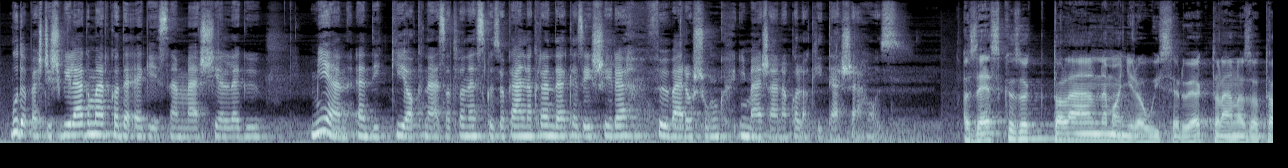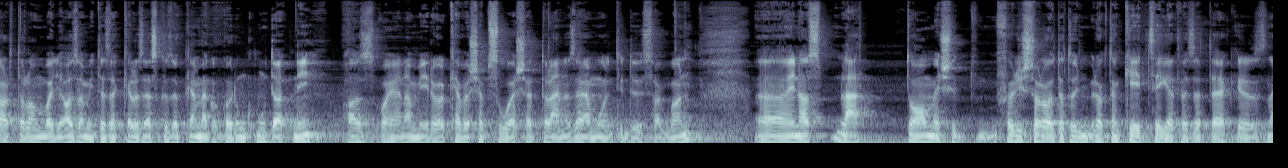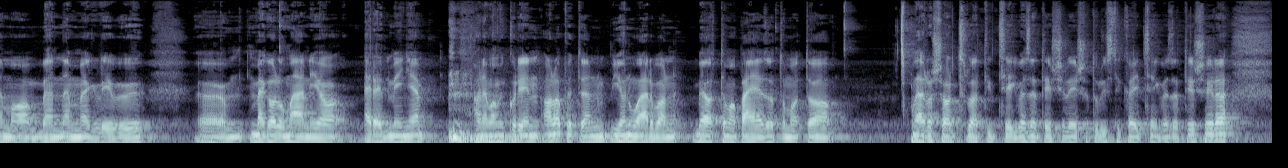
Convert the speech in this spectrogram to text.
Budapest is világmárka, de egészen más jellegű. Milyen eddig kiaknázatlan eszközök állnak rendelkezésére fővárosunk imázsának alakításához? Az eszközök talán nem annyira újszerűek, talán az a tartalom, vagy az, amit ezekkel az eszközökkel meg akarunk mutatni, az olyan, amiről kevesebb szó esett talán az elmúlt időszakban. Én azt lát, Tom, és itt föl is soroltad, hogy rögtön két céget vezetek, ez nem a bennem meglévő megalománia eredménye, hanem amikor én alapvetően januárban beadtam a pályázatomat a városarculati cég vezetésére és a turisztikai cég vezetésére,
